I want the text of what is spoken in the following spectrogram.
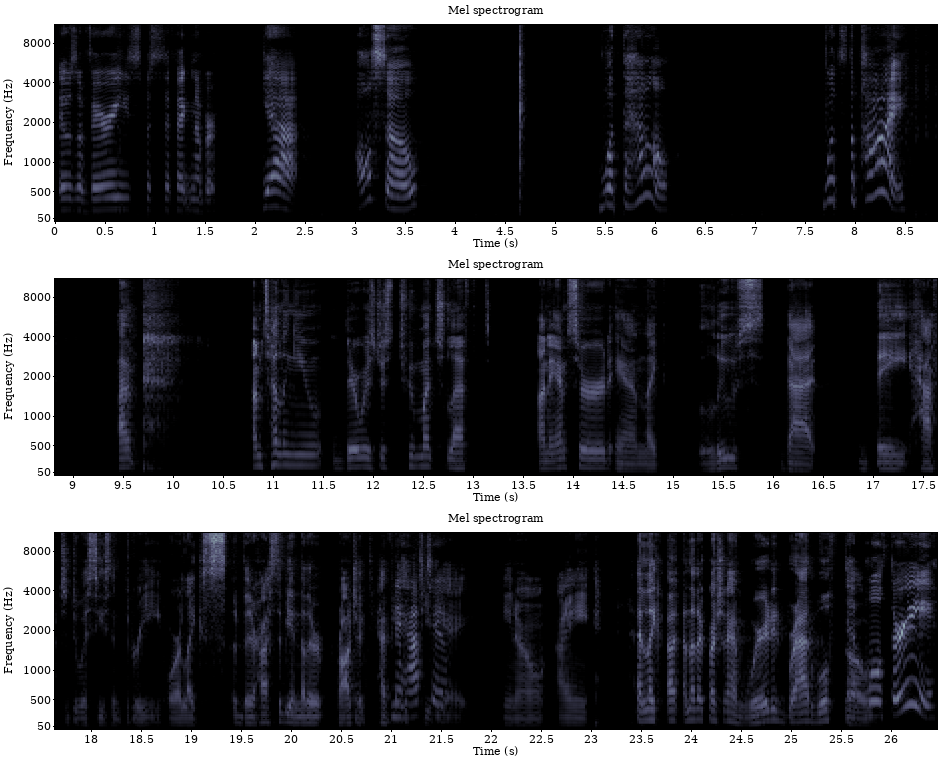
It was a very specific number. Yeah. Also what the hell? What's the pie? I'm I'm telling you, there was just too much left unanswered and, like, loose that they have to do a season 3 or, like, s there has to be another project heavy They with have to. TVA, you know? I and, like, a another question I have, where did Brad Wolfe go? Deadpool 3.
